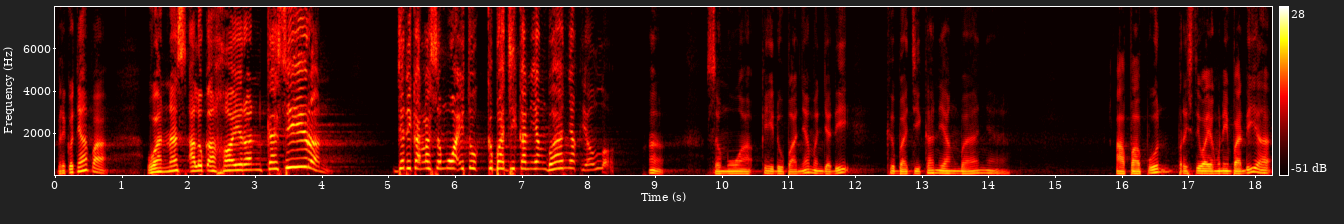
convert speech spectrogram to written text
berikutnya apa? Wanas aluka khairan kasiran. Jadikanlah semua itu kebajikan yang banyak ya Allah. Semua kehidupannya menjadi kebajikan yang banyak. Apa pun peristiwa yang menimpa dia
